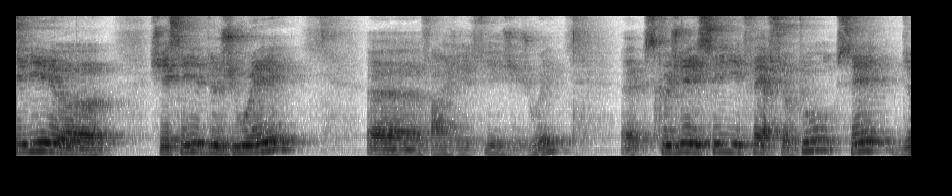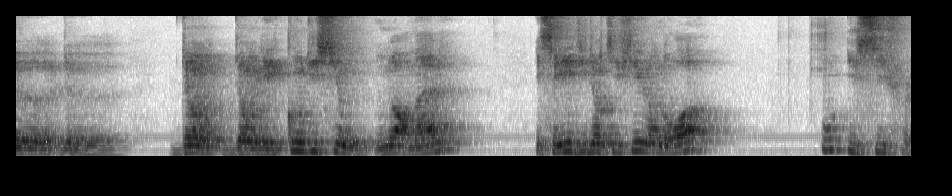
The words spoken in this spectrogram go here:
Euh, j'ai essayé de jouer. euh, enfin, j'ai essayé, j'ai joué. Euh, ce que j'ai essayé de faire surtout, c'est de, dans, les conditions normales, essayer d'identifier l'endroit où il siffle.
